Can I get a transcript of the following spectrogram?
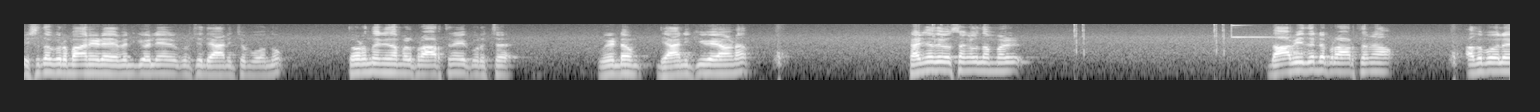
വിശുദ്ധ കുർബാനയുടെ എവൻഗ്യോലിനെ കുറിച്ച് ധ്യാനിച്ചു പോന്നു. തുടർന്ന് ഇനി നമ്മൾ പ്രാർത്ഥനയെക്കുറിച്ച് വീണ്ടും ധ്യാനിക്കുകയാണ്. കഴിഞ്ഞ ദിവസങ്ങൾ നമ്മൾ ദാവീദിന്റെ പ്രാർത്ഥന അതുപോലെ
